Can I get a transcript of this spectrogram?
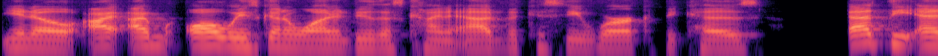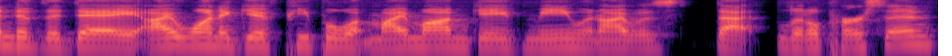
You know, I, I'm always going to want to do this kind of advocacy work because at the end of the day, I want to give people what my mom gave me when I was that little person.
